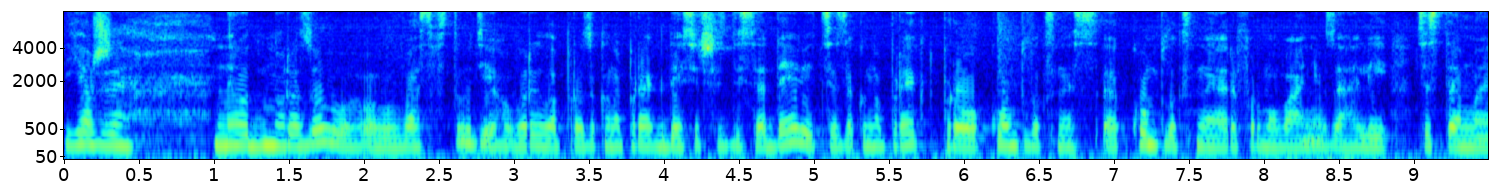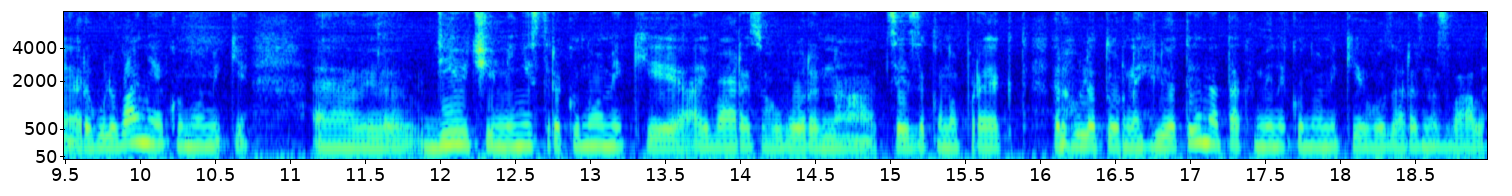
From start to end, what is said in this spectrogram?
Я вже неодноразово у вас в студії говорила про законопроект 1069. Це законопроект про комплексне е, комплексне реформування взагалі системи регулювання економіки. Е, Діючий міністр економіки Айварес говорить на цей законопроект регуляторна гільйотина, так в Мінекономіки його зараз назвали.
